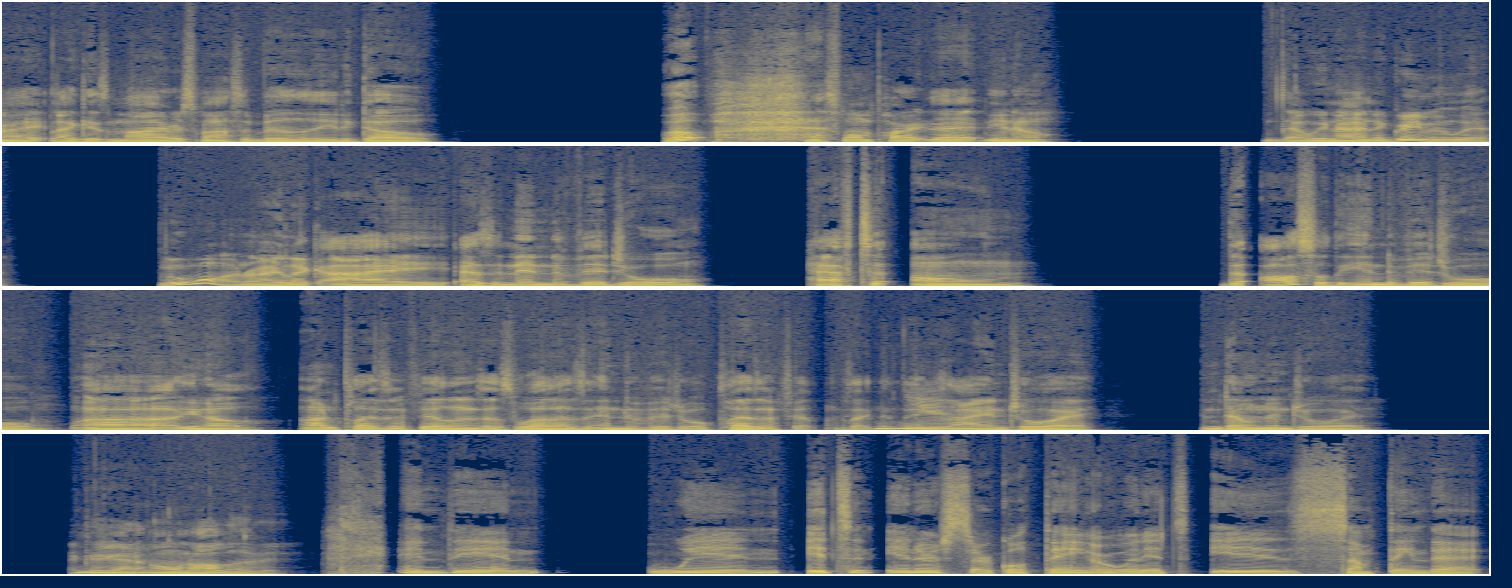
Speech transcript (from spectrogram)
Right? Like it's my responsibility to go, well, that's one part that, you know, that we're not in agreement with. Move on, right? Like I as an individual have to own the also the individual uh, you know, unpleasant feelings as well as individual pleasant feelings. Like the things Yeah. I enjoy and don't enjoy. Like I gotta Yeah. own all of it. And then when it's an inner circle thing or when it is something that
